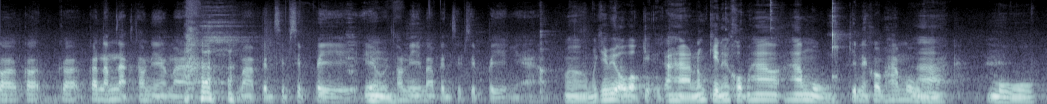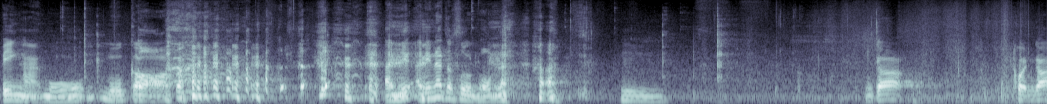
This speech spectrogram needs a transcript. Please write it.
ก็ก็ก็ก็น้ำหนักเท่านี้มา มาเป็น 10บสปี เอวอืมเท่านี้มาเป็น 10บสปีอย่างเงี้ยครับ เออเมื่อกี้พี่โอบอกกินอาหารต้องกินให้ครบห้าห้าหมู่กินในครบห้าหมู่ฮะหมูปิ้งฮะหมู หมูกรอบ อันนี้อันนี้น่าจะสูตรผมแล้ว อืมก็คนก็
